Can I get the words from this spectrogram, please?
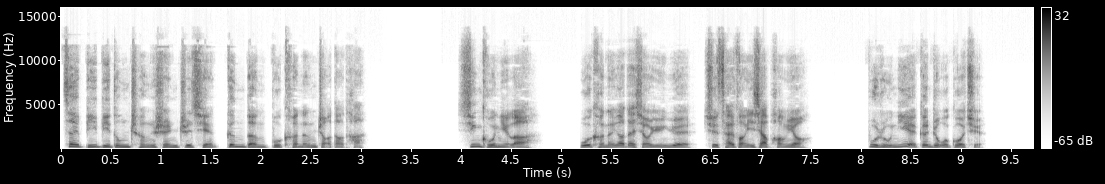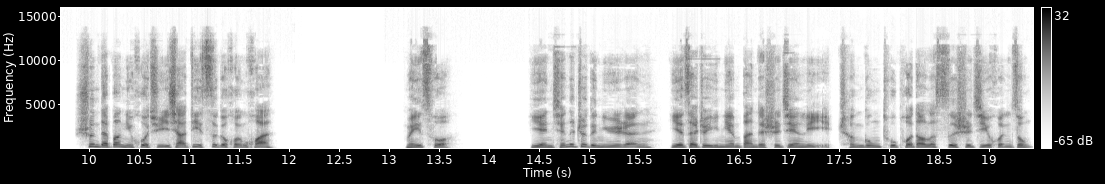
在比比东成神之前，根本不可能找到他。辛苦你了，我可能要带小云月去采访一下朋友，不如你也跟着我过去，顺带帮你获取一下第四个魂环。没错，眼前的这个女人也在这一年半的时间里成功突破到了四十级魂宗，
